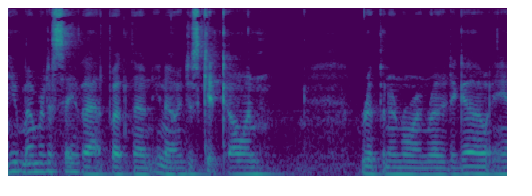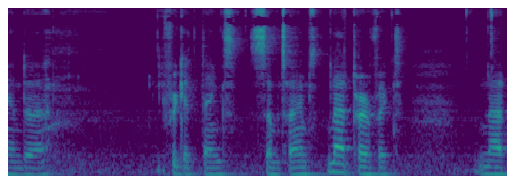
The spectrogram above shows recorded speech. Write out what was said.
you remember to say that, but then, you know, just get going, ripping and roaring, ready to go, and uh, you forget things sometimes. Not perfect, not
